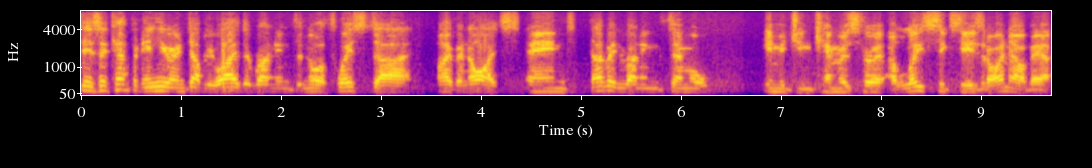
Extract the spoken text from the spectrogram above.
there's a company here in WA that run in the northwest uh, overnights, and they've been running thermal imaging cameras for at least six years that I know about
